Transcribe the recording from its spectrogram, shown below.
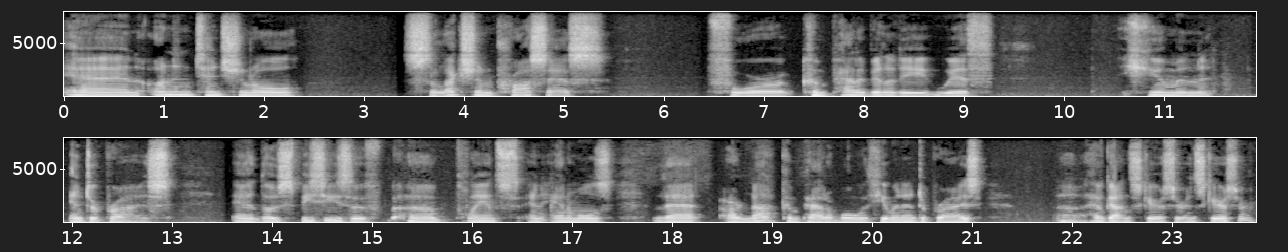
an unintentional selection process for compatibility with human enterprise. And those species of uh, plants and animals that are not compatible with human enterprise uh, have gotten scarcer and scarcer.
